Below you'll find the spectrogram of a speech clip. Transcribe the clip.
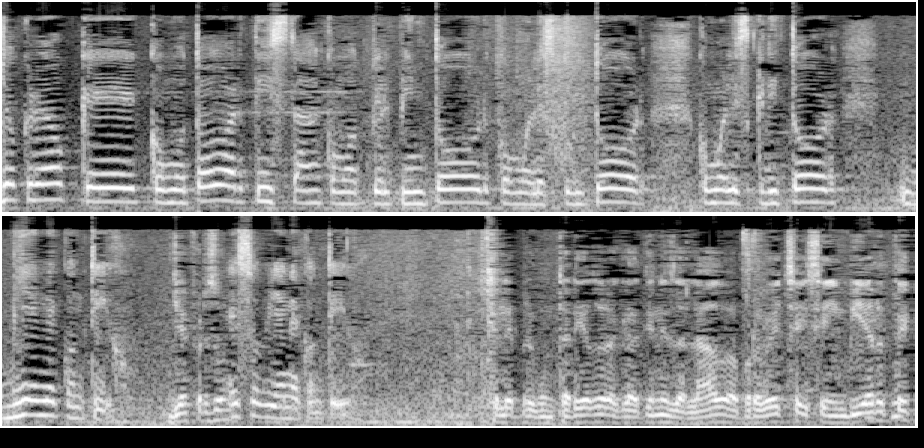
Yo creo que como todo artista, como el pintor, como el escultor, como el escritor, viene contigo. Jefferson, Eso viene contigo. ¿qué le preguntarías ahora que la tienes al lado? Aprovecha y se invierte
